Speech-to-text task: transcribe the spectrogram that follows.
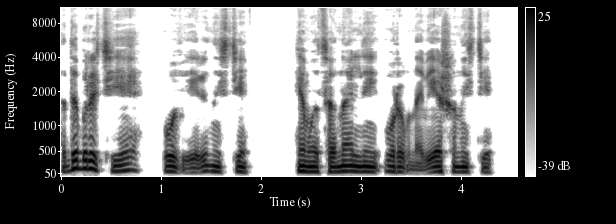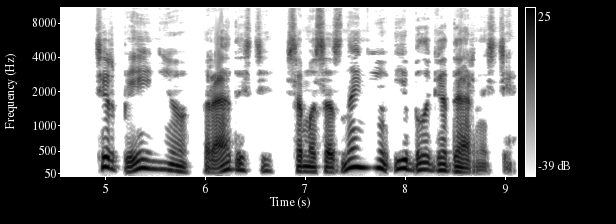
доброте, уверенности, эмоциональной уравновешенности, терпению, радости, самосознанию и благодарности.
